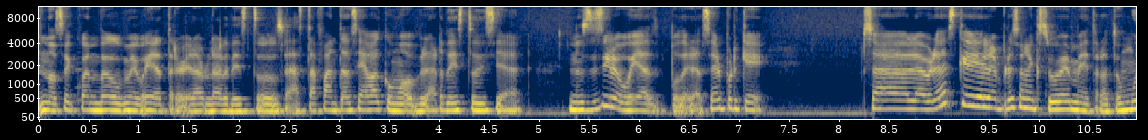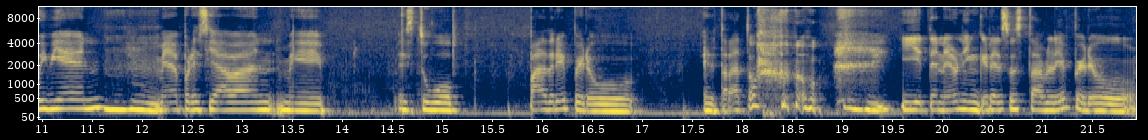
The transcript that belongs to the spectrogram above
no sé cuándo me voy a atrever a hablar de esto, o sea, hasta fantaseaba como hablar de esto, decía, no sé si lo voy a poder hacer porque O sea, la verdad es que la empresa en la que estuve me trató muy bien, me apreciaban, me estuvo padre, pero el trato y tener un ingreso estable, pero,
